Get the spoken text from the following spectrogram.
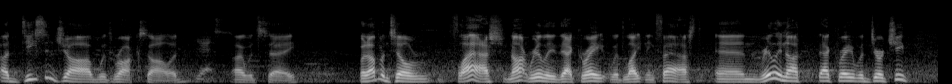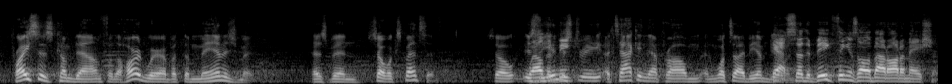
a, decent job with rock solid, yes. I would say. But up until Flash, not really that great with lightning fast, and really not that great with dirt cheap. Prices come down for the hardware, but the management has been so expensive. So is well, the, the industry attacking that problem, and what's IBM doing? Yeah, so the big thing is all about automation.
